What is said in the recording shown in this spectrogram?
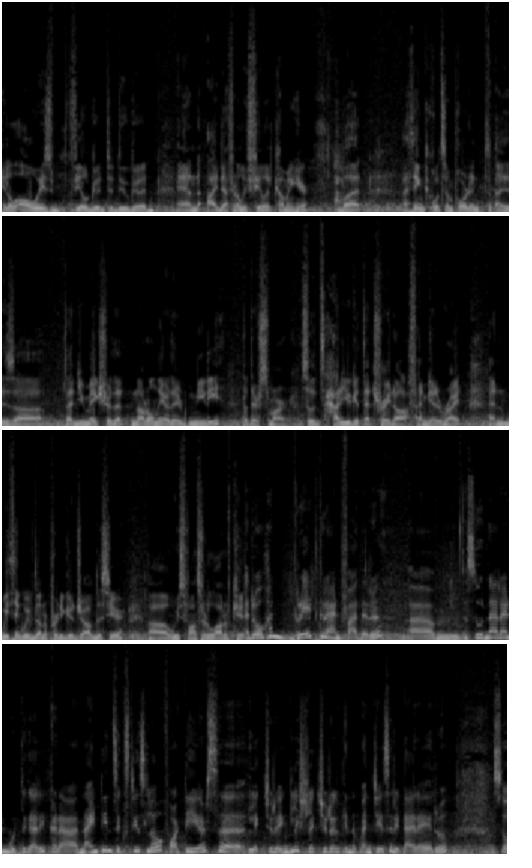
It'll always feel good to do good, and I definitely feel it coming here. But I think what's important is uh, that you make sure that not only are they needy, but they're smart. So it's how do you get that trade off and get it right? And we think we've done a pretty good job this year. Uh, we sponsored a lot of kids. Rohan great grand father Suryanarayana Murthy గారు ఇక్కడ నైన్టీన్ సిక్స్టీస్లో forty years lecturer English lecturer కింద పనిచేసి రిటైర్ అయ్యారు so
